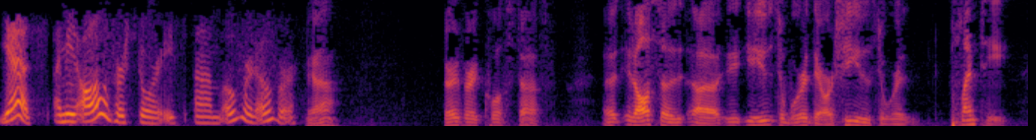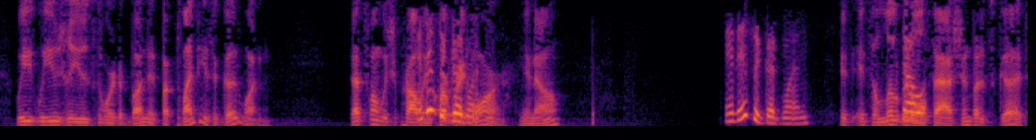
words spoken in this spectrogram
Yes, I mean all of her stories, um, over and over. Yeah. Very, very cool stuff. Uh, it also, uh, you used a word there, or she used a word, plenty. We, we usually use the word abundant, but plenty is a good one. That's one we should probably It is a good incorporate more, you know? It is a good one. It, it's a little bit old fashioned, but it's good.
